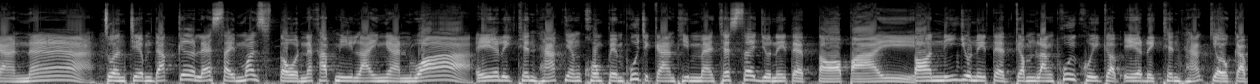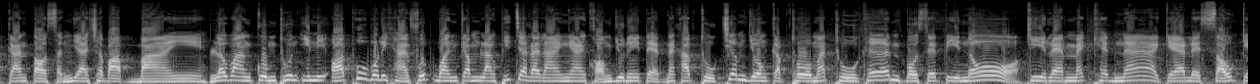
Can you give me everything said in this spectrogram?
กาลหน้า ส่วนเจมส์ดักเกอร์และไซมอนสโตนนะครับมีรายงานว่าเอริกเทนฮากยังคงเป็นผู้จัดการทีมแมนเชสเตอร์ยูไนเต็ดต่อไป ตอนนี้ยูไนเต็ดกำลังพูดคุยกับเอริกเทนฮากเกี่ยวกับการต่อสัญญาฉบับใหม่ ระหว่างกลุ่มทุนอินิออสผู้บริหารฟุตบอลกำลังพิจารณางานของยูไนเต็ดนะครับถูกเชื่อมโยงกับโทมัสทูเคิลโปเซติโนกีแรมแมคเคนนาแกเรตเซาเก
